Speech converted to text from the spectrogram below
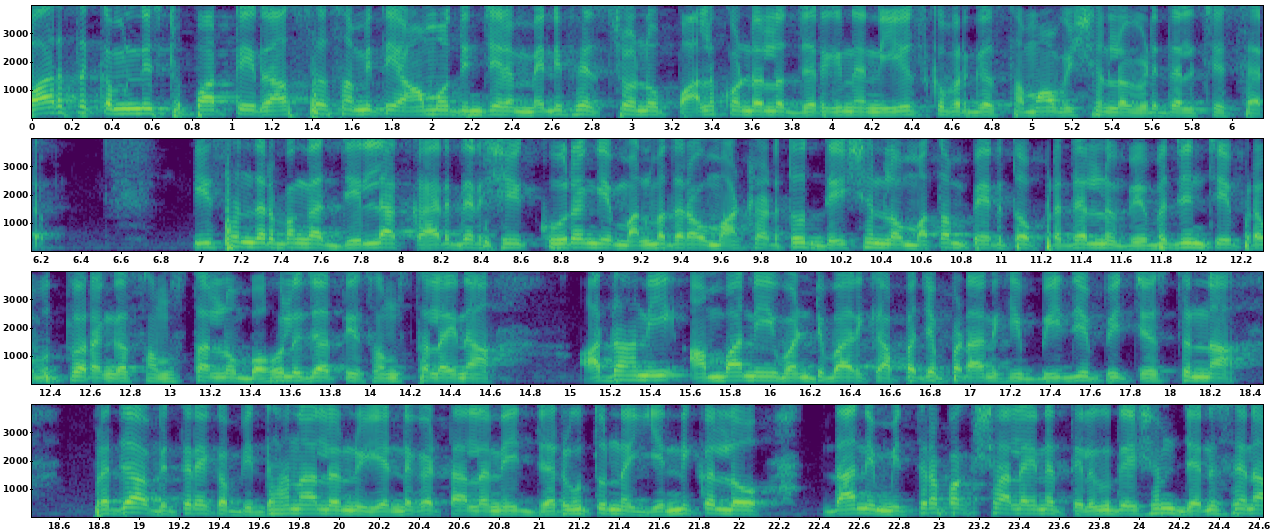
భారత కమ్యూనిస్టు పార్టీ రాష్ట్ర సమితి ఆమోదించిన మేనిఫెస్టోను పాలకొండలో జరిగిన నియోజకవర్గ సమావేశంలో విడుదల చేశారు. ఈ సందర్భంగా జిల్లా కార్యదర్శి కూరంగి మన్మధరావు మాట్లాడుతూ దేశంలో మతం పేరుతో ప్రజలను విభజించి ప్రభుత్వ రంగ సంస్థలను బహుళజాతి సంస్థలైన అదానీ అంబానీ వంటి వారికి అప్పచెప్పడానికి బీజేపీ చేస్తున్న ప్రజా వ్యతిరేక విధానాలను ఎండగట్టాలని జరుగుతున్న ఎన్నికల్లో దాని మిత్రపక్షాలైన తెలుగుదేశం జనసేన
